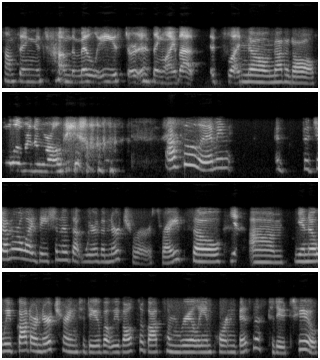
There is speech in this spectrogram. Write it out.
something it's from the Middle East or anything like that. It's like no, not at all. All over the world, yeah. Absolutely. I mean, the generalization is that we're the nurturers, right? So, yeah. um, you know, we've got our nurturing to do, but we've also got some really important business to do too.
